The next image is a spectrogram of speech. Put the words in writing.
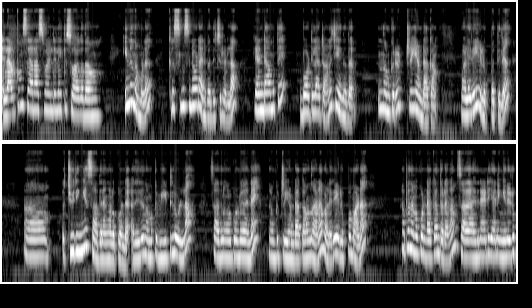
എല്ലാവർക്കും സാറാസ് വേൾഡിലേക്ക് സ്വാഗതം. ഇന്ന് നമ്മൾ ക്രിസ്മസിനോടനുബന്ധിച്ചിട്ടുള്ള രണ്ടാമത്തെ ബോട്ടിലാട്ടാണ് ചെയ്യുന്നത്. ഇന്ന് നമുക്കൊരു ട്രീ ഉണ്ടാക്കാം. വളരെ എളുപ്പത്തിൽ ചുരുങ്ങിയ സാധനങ്ങൾ കൊണ്ട് അതായത് നമുക്ക് വീട്ടിലുള്ള സാധനങ്ങൾ കൊണ്ട് തന്നെ നമുക്ക് ട്രീ ഉണ്ടാക്കാവുന്നതാണ്. വളരെ എളുപ്പമാണ്. അപ്പോൾ നമുക്ക് ഉണ്ടാക്കാൻ തുടങ്ങാം. അതിനായിട്ട് ഞാൻ ഇങ്ങനെ ഒരു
